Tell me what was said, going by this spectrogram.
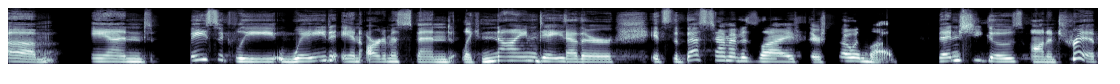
Um, and basically Wade and Artemis spend like nine days together. It's the best time of his life. They're so in love. Then she goes on a trip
